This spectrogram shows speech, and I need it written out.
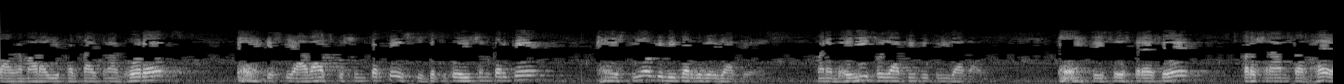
हमारा ये फरसा इतना घोर है कि इसकी आवाज़ को सुन करके, इसकी गति को ही सुन करके स्त्रियों के भी गर्भ गिर जाते हैं। मैंने भयभीत हो जाती थी इतनी ज़्यादा। तो इस तरह से परशुराम का भय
